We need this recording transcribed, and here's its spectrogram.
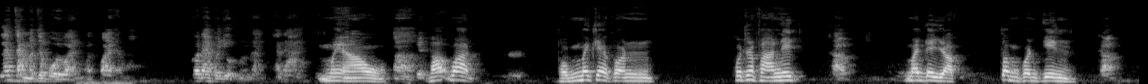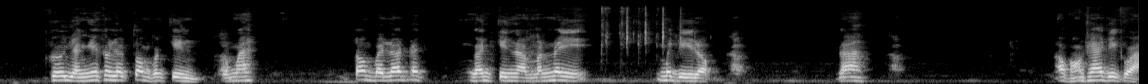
แล้วอาจารย์มันจะโวยวายมันไปทำไมก็ได้ประโยชน์เหมือนกันถ้าได้ไม่เอา อ่าเพราะว่าผมไม่ใช่คนพุทธพาณิชย์ครับ ไม่ได้อยากต้มคนกินครับ คืออย่างนี้เขาเรียกต้มคนกินครับ ถูกไหมต้มไปแล้วถ้าเงินกินอะ มันไม่ไม่ดีหรอกครับ นะครับ เอาของแท้ดีกว่า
